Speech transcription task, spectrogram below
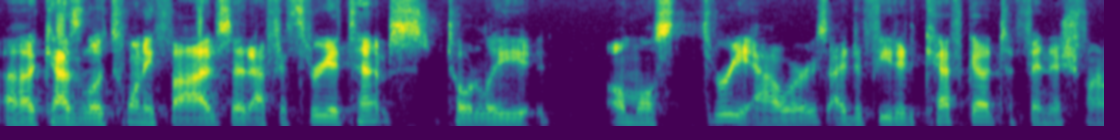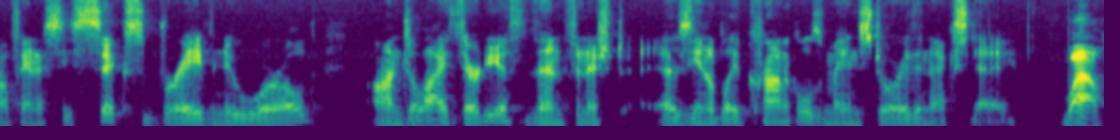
Uh, Kazlo twenty five said after three attempts, totally almost three hours, I defeated Kefka to finish Final Fantasy VI Brave New World on July thirtieth. Then finished uh, Xenoblade Chronicles main story the next day. wow.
